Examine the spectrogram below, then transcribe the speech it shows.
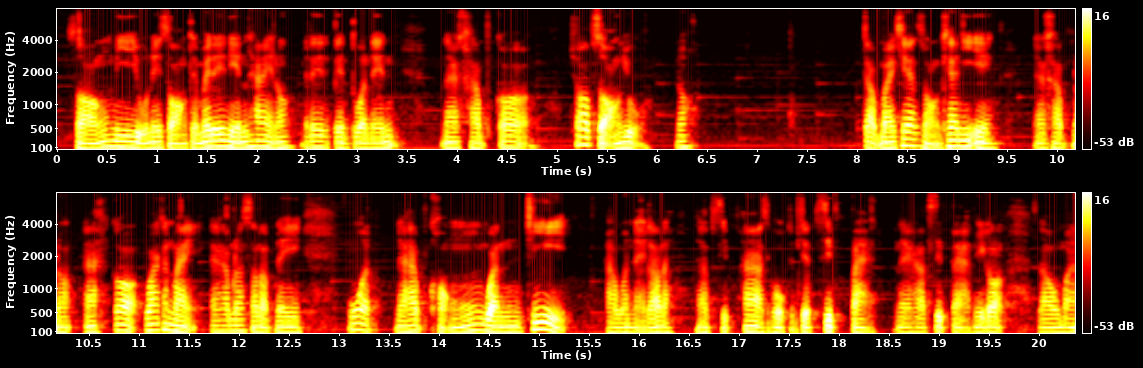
2 มีอยู่ใน 2 แต่ไม่ได้เน้นให้เนาะไม่ได้เป็นตัวเน้นนะครับ ก็ชอบ 2 อยู่เนาะจับมาแค่ 2 แค่นี้เองนะครับเนาะอะก็ว่ากันใหม่นะครับเนาะสำหรับในงวดนะครับของวันที่อ่าวันไหนแล้วนะ ครับ15 16 17 18นะครับ18นี่ก็เรามา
